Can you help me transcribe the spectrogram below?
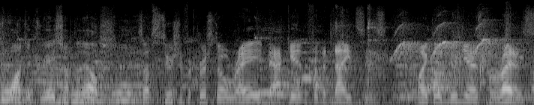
Just wanted to create something else. Substitution for Cristo Rey. Back in for the Knights is Michael Nunez Perez,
